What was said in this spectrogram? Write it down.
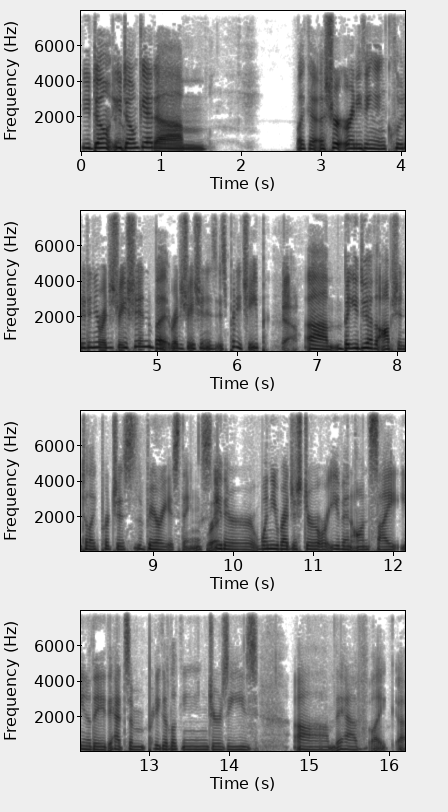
You don't Yeah. you don't get um like a, a shirt or anything included in your registration, but registration is, is pretty cheap. yeah, Um, but you do have the option to like purchase various things, Right. either when you register or even on site. You know, they, they had some pretty good looking jerseys. Um, they have like uh,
